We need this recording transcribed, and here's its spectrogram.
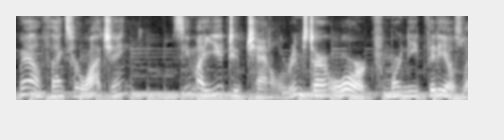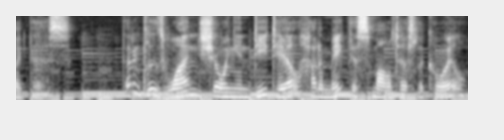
Well, thanks for watching. See my YouTube channel, rimstar.org, for more neat videos like this. That includes one showing in detail how to make this small Tesla coil,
